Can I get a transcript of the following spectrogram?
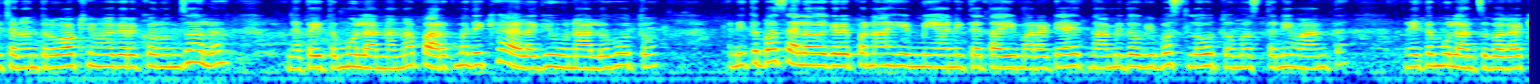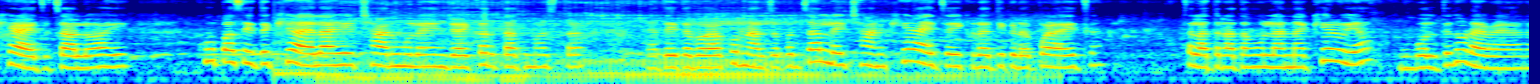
त्याच्यानंतर वॉकिंग वगैरे करून झालं. आणि आता इथं मुलांना ना पार्कमध्ये खेळायला घेऊन आलो होतो. आणि इथं बसायला वगैरे पण आहे मी आणि त्या ताई मराठी आहेत ना आम्ही दोघी बसलो होतो मस्त निवांत. आणि इथं मुलांचं बघा खेळायचं चालू आहे. खूप असं इथं खेळायला आहे छान मुलं एन्जॉय करतात मस्त. आता इथं बघा कुणालचं पण चाललंय छान खेळायचं इकडं तिकडं पळायचं. चला तर आता मुलांना खेळूया. बोलते थोड्या वेळात.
